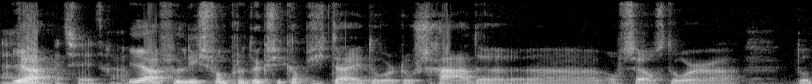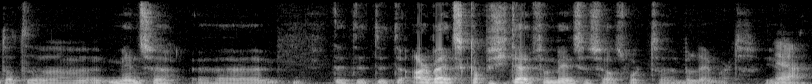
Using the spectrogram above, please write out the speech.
Uh, ja, et cetera. ja, verlies van productiecapaciteit door, door schade of zelfs door doordat uh, mensen, uh, de, de, de, de, arbeidscapaciteit van mensen zelfs wordt uh, belemmerd. Ja. ja.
